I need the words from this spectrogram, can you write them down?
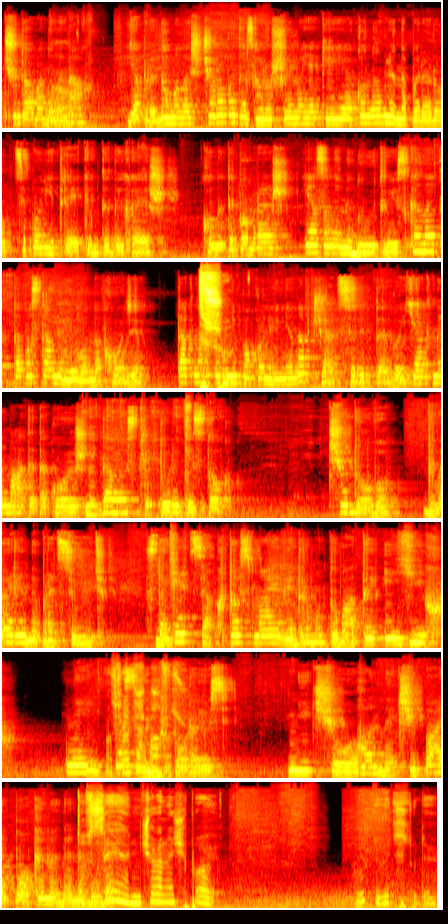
Чудова новина. Я придумала, що робити з грошима, які я економлю на переробці повітря, яким ти дихаєш. Коли ти помреш, я заламіную твій скелет та поставлю його на вході. Так наступні покоління навчаться від тебе, як не мати такої ж невдалої структури кісток. Чудово. Двері не працюють. Здається, хтось має відремонтувати і їх. Ні, я сама впораюсь. Нічого не чіпай, поки мене не Та буде. все, я нічого не чіпаю. Ось дивіться туди.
